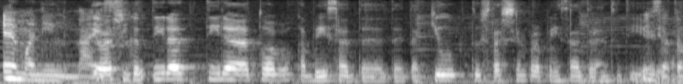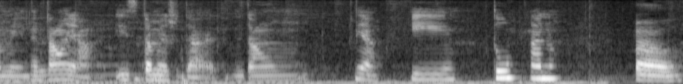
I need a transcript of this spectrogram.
é maninho nice. Eu acho tipo, que tira, tira a tua cabeça de, de, daquilo que tu estás sempre a pensar durante o dia. Exatamente. Então, yeah, isso está me a ajudar. Então, yeah. E tu, Ana? Paulo,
